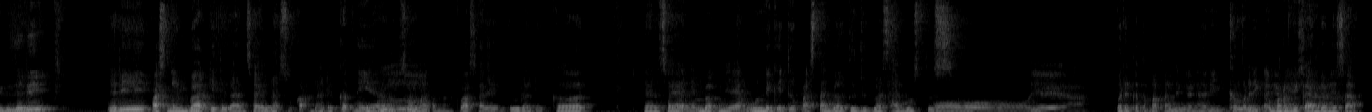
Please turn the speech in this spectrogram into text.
Itu jadi jadi pas nembak gitu kan saya udah suka udah deket nih ya Hmm. sama teman kelas saya itu udah deket dan saya nembaknya yang unik itu pas tanggal 17 Agustus oh iya iya berketepatan dengan hari kemerdekaan kemerdekaan Indonesia.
